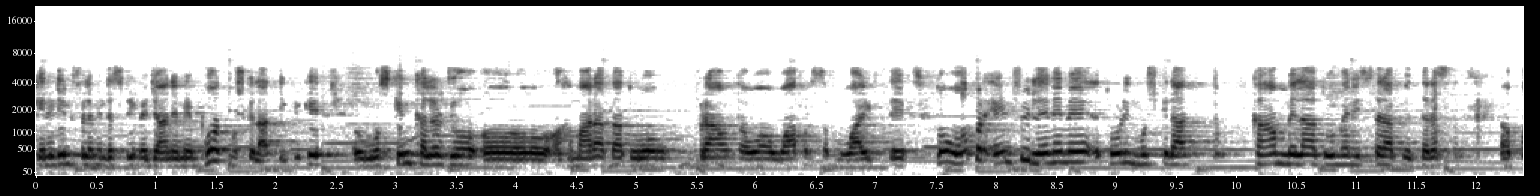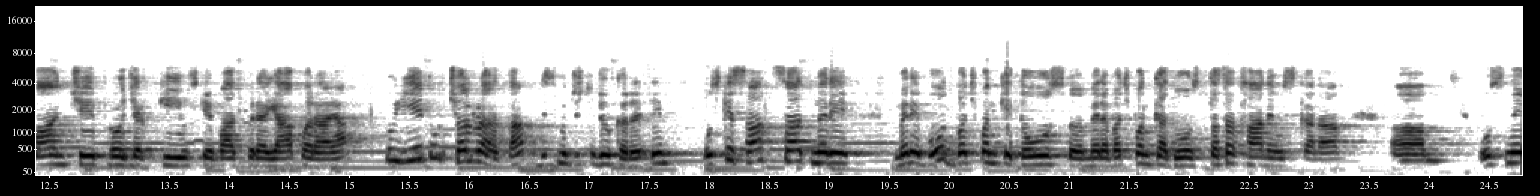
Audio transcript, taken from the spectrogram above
कैनेडियन फ़िल्म इंडस्ट्री में जाने में बहुत मुश्किल आती, क्योंकि वो स्किन कलर जो हमारा था तो वो ब्राउन था, वो वहाँ पर सब वाइट थे तो वहाँ पर एंट्री लेने में थोड़ी मुश्किल काम मिला तो मैंने इस तरह तरह पाँच छह प्रोजेक्ट की, उसके बाद फिर यहाँ पर आया तो ये तो चल रहा था, जिसमें जिस जो कर रहे थे, उसके साथ साथ मेरे मेरे बहुत बचपन के दोस्त मेरा बचपन का दोस्त तसा खान है उसका नाम। अम, उसने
